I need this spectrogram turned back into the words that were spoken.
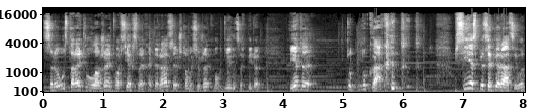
ЦРУ старательно лажает во всех своих операциях, чтобы сюжет мог двигаться вперед. И это тут, ну как? все спецоперации, вот,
